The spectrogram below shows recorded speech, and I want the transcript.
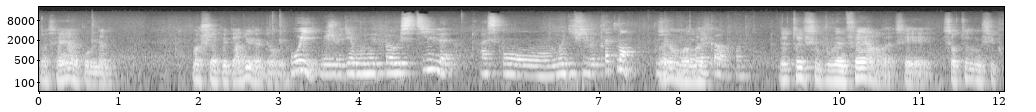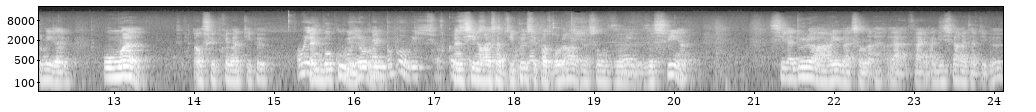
J'en sais rien, pauvre dame. Moi, je suis un peu perdu là-dedans. Oui, mais je veux dire, vous n'êtes pas hostile à ce qu'on modifie votre traitement. Vous Ah êtes, d'accord. Le truc que vous pouvez me faire, euh, c'est surtout me supprimer, la- au moins en supprimer un petit peu. Oui, Même beaucoup, oui, disons, même beaucoup, oui. Même s'il en reste un petit peu, c'est pas trop grave. De toute façon, je, Oui. je suis. hein. Si la douleur arrive à, s'en- à- à- enfin, à disparaître un petit peu,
